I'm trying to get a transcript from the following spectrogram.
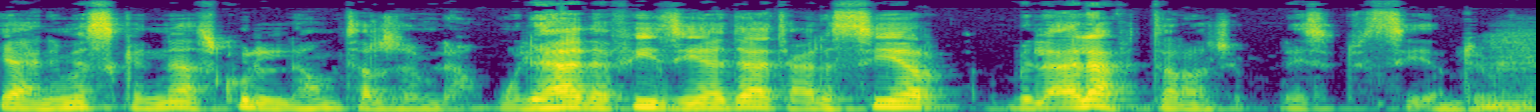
يعني مسك الناس كلهم ترجم لهم. ولهذا في زيادات على السير بالآلاف التراجم ليست في السير. جميل.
